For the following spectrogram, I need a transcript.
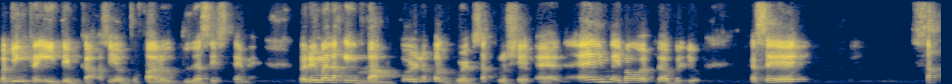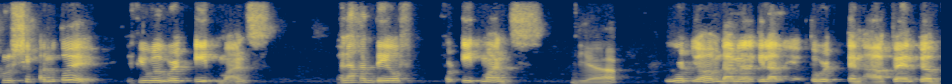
maging creative ka kasi you have to follow the system eh. Pero yung malaking hmm. factor na pag-work sa cruise ship and eh, yung ibang OFW. Kasi sa cruise ship, ano to eh, if you will work 8 months, wala kang day off for 8 months. Yep. You work, yun, ang dami na kilala. You have to work 10, uh, 10, 12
